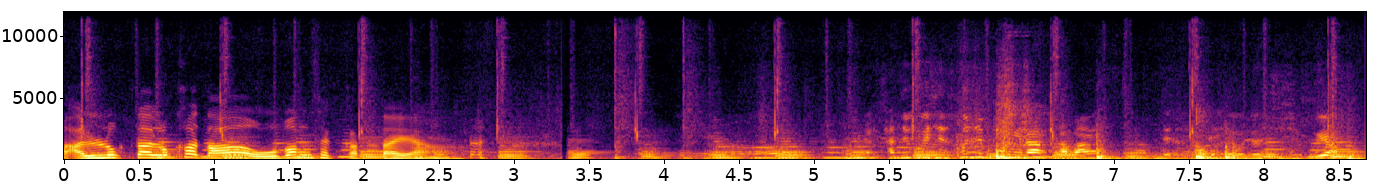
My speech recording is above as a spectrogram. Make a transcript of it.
어, 알록달록하다. 오방색 같다 야. 가지고 계신 소지품이랑 가방 여기 올려주시고요.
